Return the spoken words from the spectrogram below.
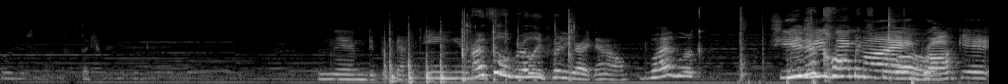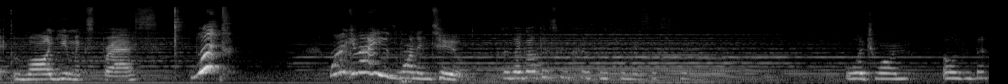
You're using one. I thought you were using two. And then dip it back in. I feel really pretty right now. Do I look? She's your using my below. Rocket Volume Express. What? Why can I use one and two? Because I got this for Christmas for my sister. Which one? Oh, Elizabeth.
